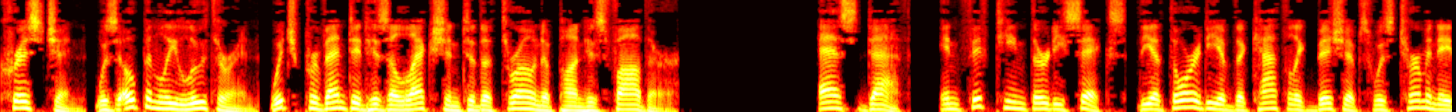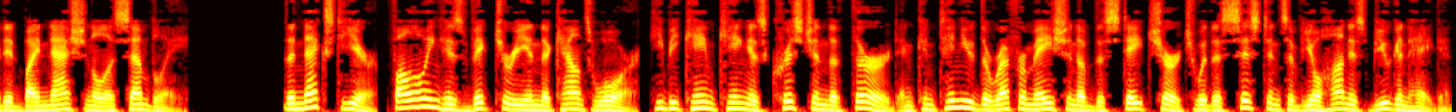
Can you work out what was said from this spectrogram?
Christian, was openly Lutheran, which prevented his election to the throne upon his father's death. In 1536, the authority of the Catholic bishops was terminated by National Assembly. The next year, following his victory in the Counts' War, he became king as Christian III and continued the reformation of the state church with assistance of Johannes Bugenhagen.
